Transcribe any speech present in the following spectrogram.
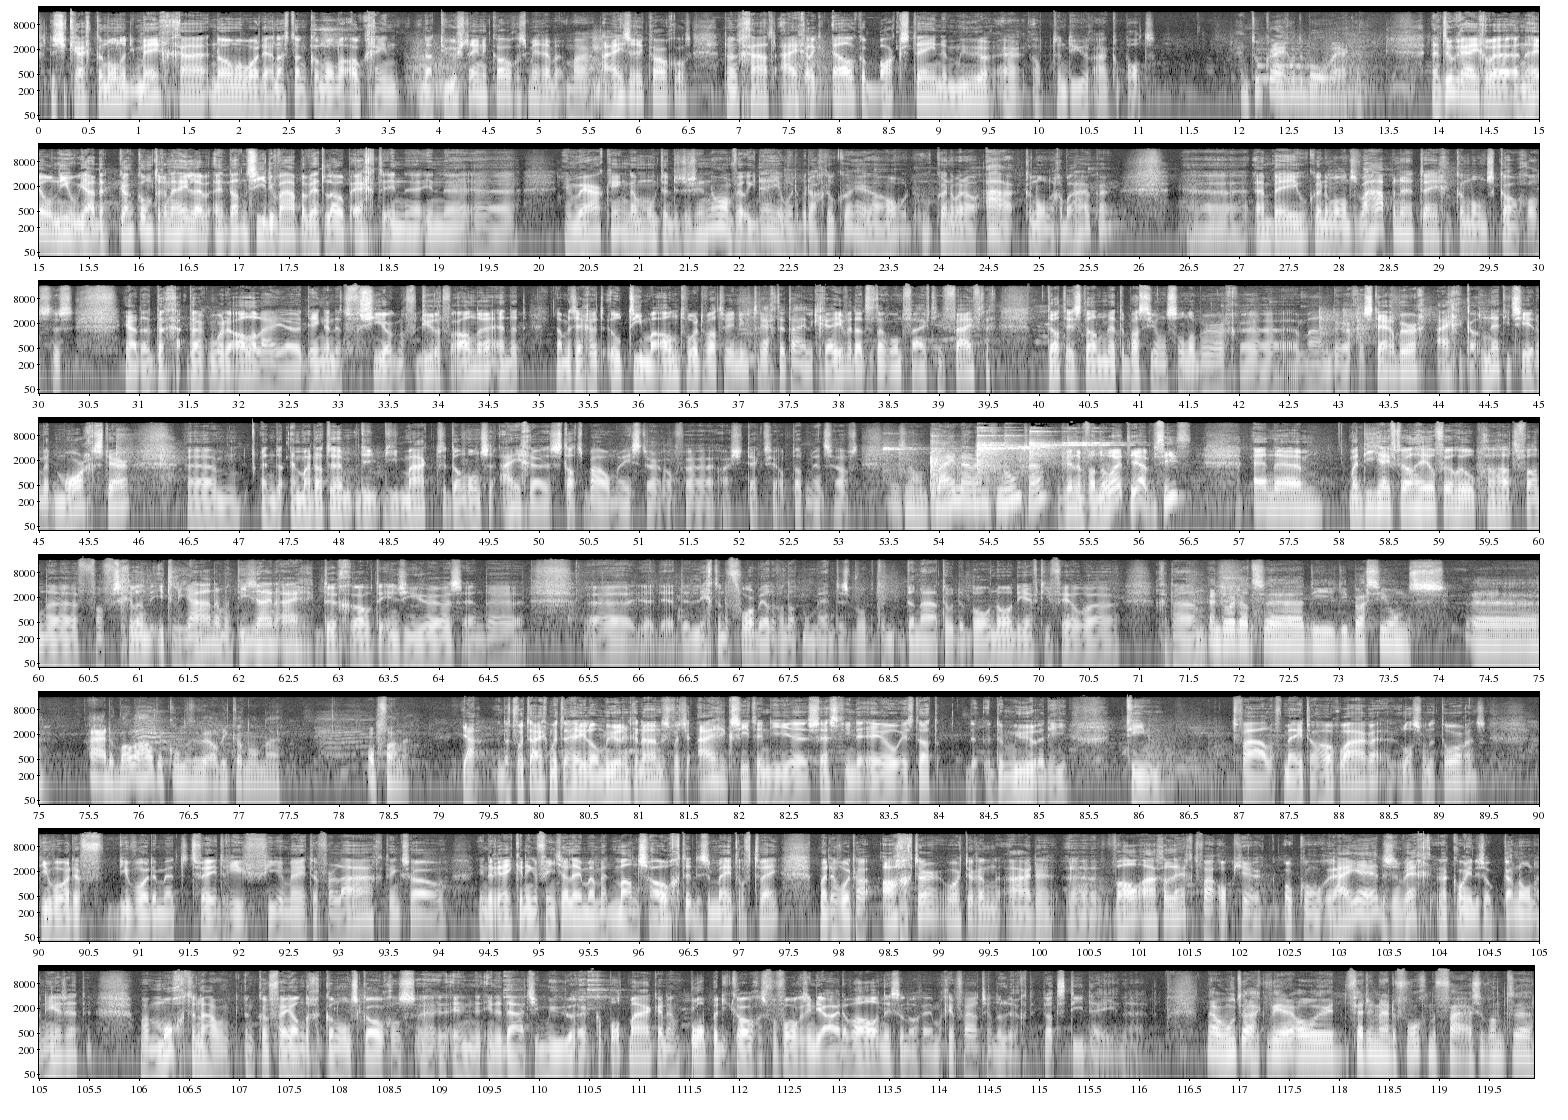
Dus je krijgt kanonnen die meegenomen worden. En als dan kanonnen ook geen natuurstenen kogels meer hebben, maar ijzeren kogels, dan gaat eigenlijk elke bakstenen muur er op den duur aan kapot. En toen kregen we de bolwerken. En toen kregen we een heel nieuw. Ja, dan, komt er een hele. Eh, dan zie je de wapenwetloop echt in, eh, in, uh, in werking. Dan moeten er dus enorm veel ideeën worden bedacht. Hoe, kun je nou, hoe kunnen we nou A. kanonnen gebruiken? Uh, en B, hoe kunnen we ons wapenen tegen kanonskogels? Dus ja, daar, daar worden allerlei dingen. Dat zie je ook nog voortdurend veranderen. En het, laat maar zeggen, het ultieme antwoord wat we in Utrecht uiteindelijk geven, dat is dan rond 1550. Dat is dan met de bastions Sonnenburg, uh, Manenburg en Sterrenburg. Eigenlijk al net iets eerder met Morgenster. Um, en, en, maar dat, uh, die, die, maakt dan onze eigen stadsbouwmeester of uh, architect op dat moment zelfs. Er is nog een plein naar hem genoemd, hè? Willem van Noord, ja precies. En... Um, maar die heeft wel heel veel hulp gehad van, uh, van verschillende Italianen. Want die zijn eigenlijk de grote ingenieurs en de, uh, de, de, lichtende voorbeelden van dat moment. Dus bijvoorbeeld de Donato de Bono, die heeft hier veel uh, gedaan. En doordat die, die bastions aardeballen hadden, konden ze wel die kanonnen opvangen. Ja, en dat wordt eigenlijk met de hele ommuring gedaan. Dus wat je eigenlijk ziet in die 16e eeuw is dat de, de muren die 10, 12 meter hoog waren, los van de torens, die worden, die worden met 2, 3, 4 meter verlaagd. Denk zo, in de rekeningen vind je alleen maar met manshoogte, dus een meter of twee. Maar er wordt daarachter wordt er een aarde uh, wal aangelegd, waarop je ook kon rijden. Hè, dus een weg, daar kon je dus ook kanonnen neerzetten. Maar mochten nou een, een vijandige kanonskogels in, inderdaad je muren kapot maken, dan ploppen die kogels vervolgens in die aardewal en is er nog helemaal geen vuiltje aan de lucht. Dat is het idee inderdaad. Nou, we moeten eigenlijk weer alweer verder naar de volgende fase. Want, uh...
